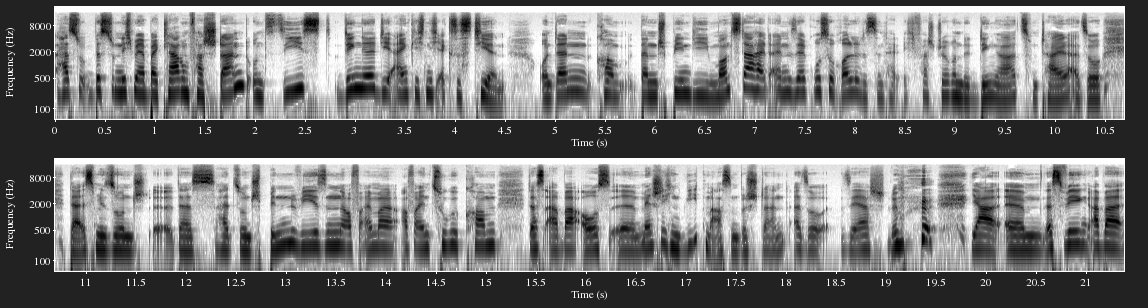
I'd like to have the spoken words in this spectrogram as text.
hast du, bist du nicht mehr bei klarem Verstand und siehst Dinge, die eigentlich nicht existieren. Und dann, komm, dann spielen die Monster halt eine sehr große Rolle. Das sind halt echt verstörende Dinger zum Teil. Also da ist mir so ein, äh, da ist halt so ein Spinnenwesen auf einmal auf einen zugekommen, das aber aus äh, menschlichen Gliedmaßen bestand. Also sehr schlimm. ja, ähm, deswegen, aber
